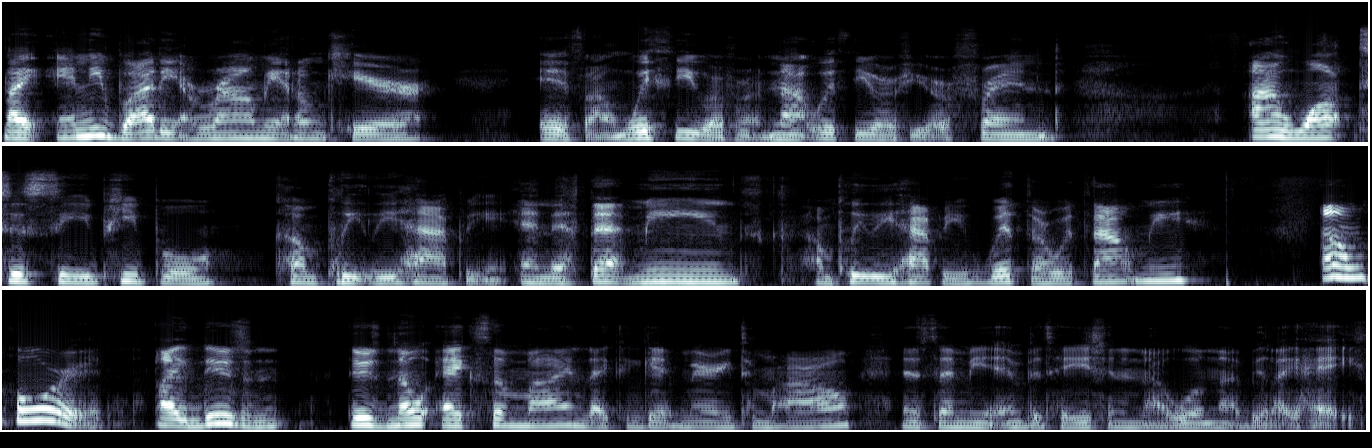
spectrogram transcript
Like anybody around me, I don't care if I'm with you or if I'm not with you or if you're a friend. I want to see people completely happy. And if that means completely happy with or without me, I'm for it. Like there's there's no ex of mine that could get married tomorrow and send me an invitation and I will not be like, hey,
